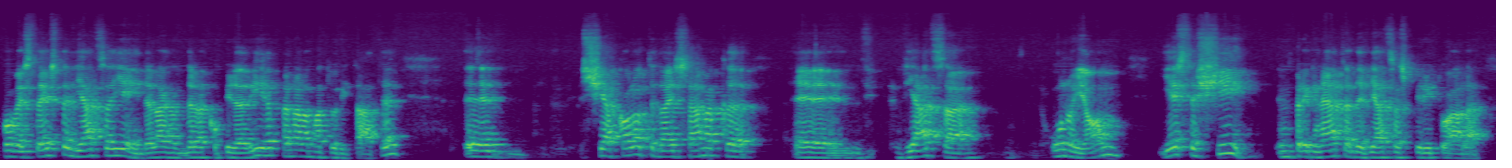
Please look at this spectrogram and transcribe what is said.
povestește viața ei de la, de la copilărie până la maturitate și acolo te dai seama că viața unui om este și impregnată de viața spirituală.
